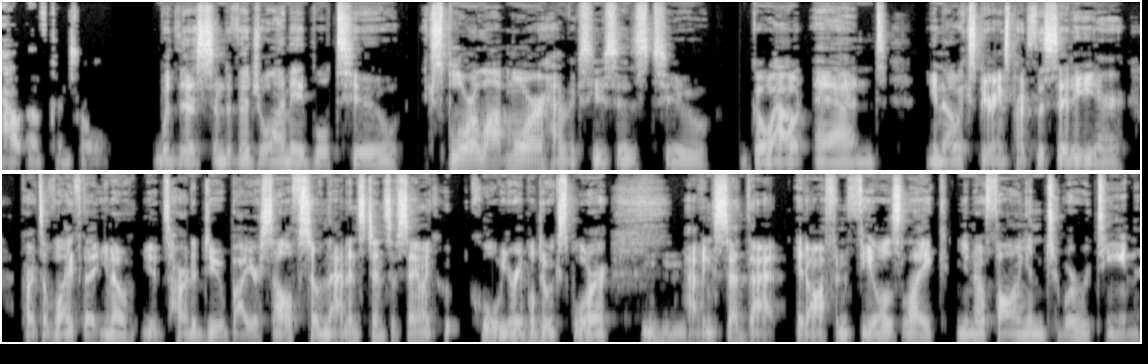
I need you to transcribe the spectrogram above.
out of control? With this individual, I'm able to explore a lot more, have excuses to go out and, you know, experience parts of the city or parts of life that, you know, it's hard to do by yourself. So in that instance of saying like, cool, you're able to explore. Mm-hmm. Having said that, it often feels like, you know, falling into a routine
